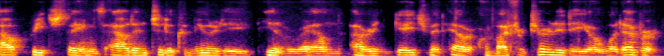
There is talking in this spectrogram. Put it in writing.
outreach things out into the community, you know, around our engagement or, or, my fraternity or whatever.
